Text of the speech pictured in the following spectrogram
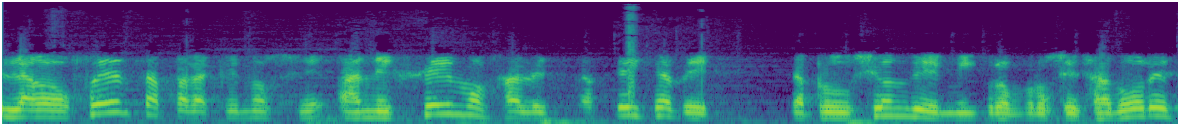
la oferta para que nos anexemos a la estrategia de la producción de microprocesadores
